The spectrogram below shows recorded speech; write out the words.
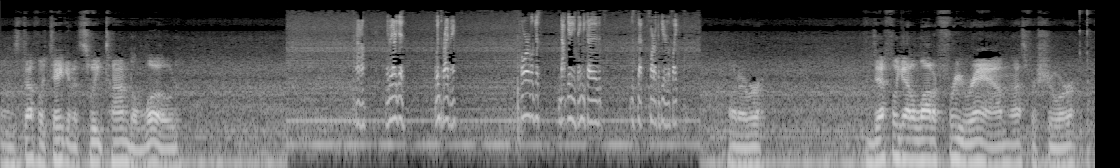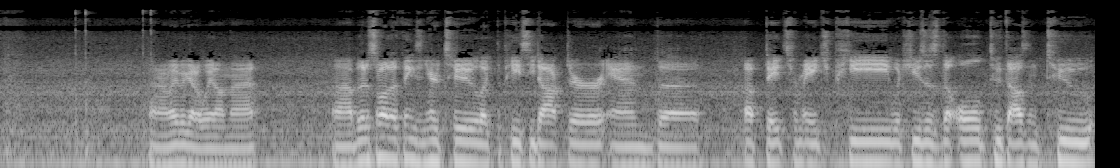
And it's definitely taking its sweet time to load. Whatever. Definitely got a lot of free RAM, that's for sure. I don't know, maybe I gotta wait on that. Uh, but there's some other things in here too, like the PC Doctor and the updates from HP, which uses the old 2002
